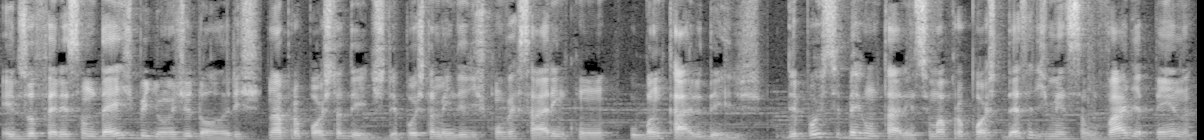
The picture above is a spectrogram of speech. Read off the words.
eles ofereçam 10 bilhões de dólares na proposta deles, depois também deles conversarem com o bancário deles. Depois de se perguntarem se uma proposta dessa dimensão vale a pena,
